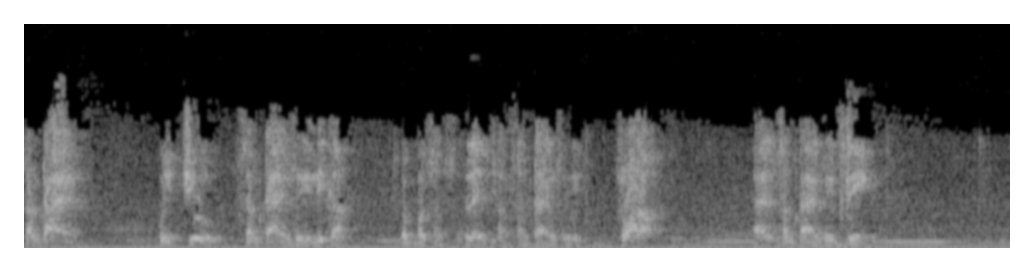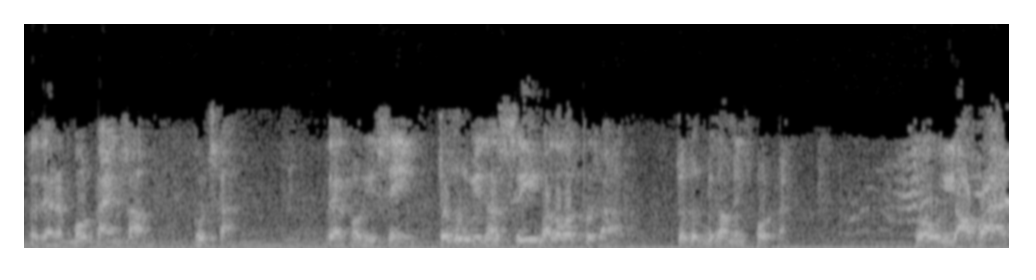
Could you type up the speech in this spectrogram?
Sometimes we chew, sometimes we lick up, chabbatasya, lajja, sometimes we swallow, and sometimes we drink. So there are four kinds of stuff. Therefore we sing Chaturvidha Sri Bhagavat Prasad. Chaturvidha means four kinds. So we offer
